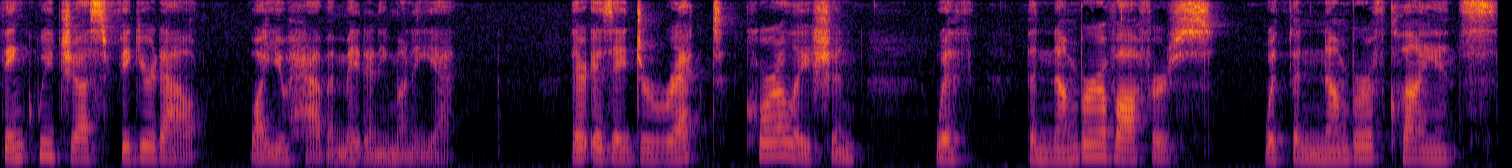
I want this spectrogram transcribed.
think we just figured out why you haven't made any money yet. There is a direct correlation with the number of offers, with the number of clients,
